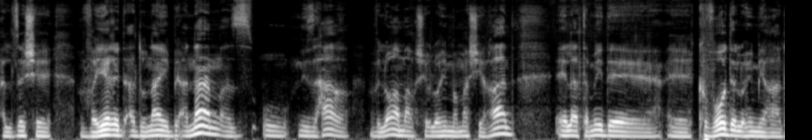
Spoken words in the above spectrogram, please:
על זה שוירד אדוני בענן, אז הוא נזהר ולא אמר שאלוהים ממש ירד, אלא תמיד כבוד אלוהים ירד.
